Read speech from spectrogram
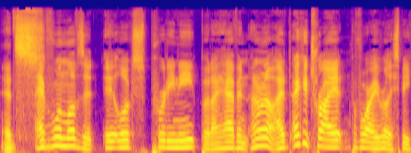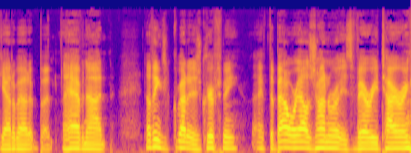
It's Everyone loves it. It looks pretty neat, but I haven't. I don't know. I, I could try it before I really speak out about it, but I have not. Nothing about it has gripped me. I, the battle royale genre is very tiring.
